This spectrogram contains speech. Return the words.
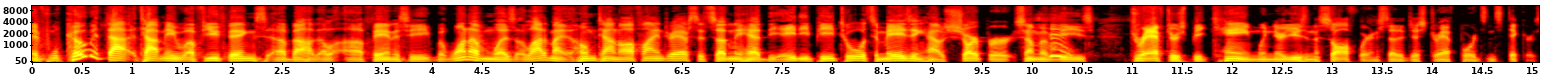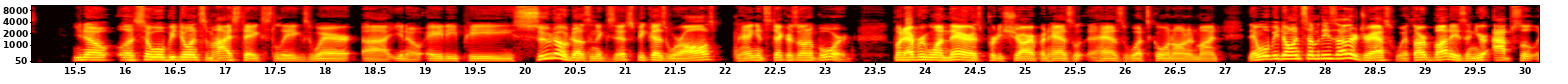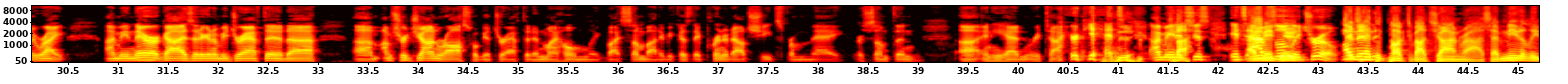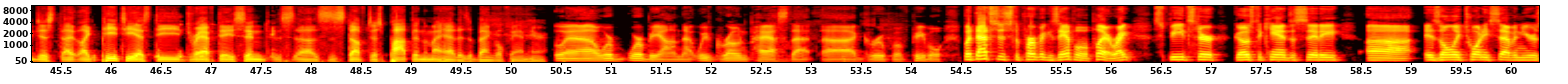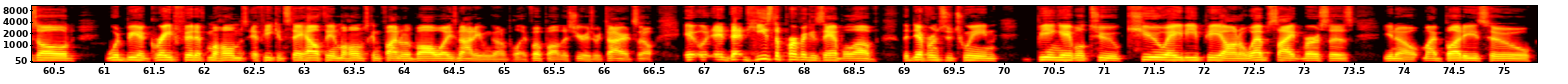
if COVID th- taught me a few things about uh, fantasy, but one of them was a lot of my hometown offline drafts that suddenly had the ADP tool. It's amazing how sharper some of these drafters became when they're using the software instead of just draft boards and stickers. You know, uh, so we'll be doing some high stakes leagues where, uh, you know, ADP pseudo doesn't exist because we're all hanging stickers on a board but everyone there is pretty sharp and has has what's going on in mind. Then we'll be doing some of these other drafts with our buddies, and you're absolutely right. I mean, there are guys that are going to be drafted. Uh, um, I'm sure John Ross will get drafted in my home league by somebody because they printed out sheets from May or something uh, and he hadn't retired yet. I mean, it's just it's I absolutely mean, dude, true. I just then, had to talk about John Ross. I immediately just I, like PTSD draft day sin, uh, stuff just popped into my head as a Bengal fan here. Well, we're we're beyond that. We've grown past that uh, group of people. But that's just the perfect example of a player, right? Speedster goes to Kansas City, uh, is only 27 years old would be a great fit if Mahomes, if he can stay healthy and Mahomes can find him the ball. Well, he's not even going to play football this year. He's retired. So it, it, that he's the perfect example of the difference between being able to queue ADP on a website versus, you know, my buddies who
